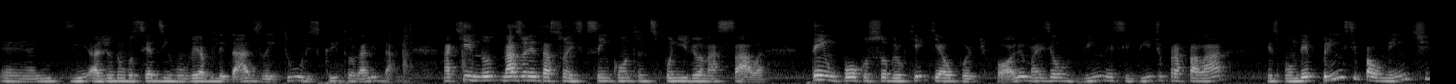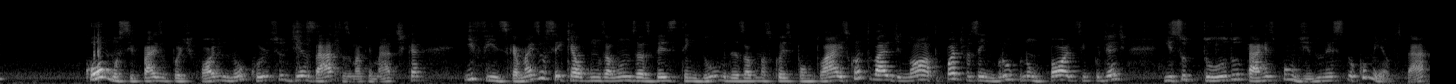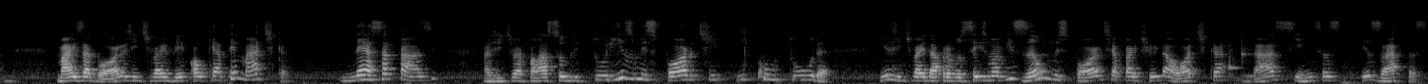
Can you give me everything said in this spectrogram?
é, e ajudam você a desenvolver habilidades, leitura, escrita, oralidade. Aqui no, nas orientações que você encontra disponível na sala, tem um pouco sobre o que, que é o portfólio, mas eu vim nesse vídeo para falar, responder principalmente como se faz o portfólio no curso de exatas, matemática e física. Mas eu sei que alguns alunos às vezes têm dúvidas, algumas coisas pontuais. Quanto vale de nota? Pode fazer em grupo? Não pode? Assim por diante. Isso tudo está respondido nesse documento, tá? Mas agora a gente vai ver qual que é a temática. Nessa fase, a gente vai falar sobre turismo, esporte e cultura. E a gente vai dar para vocês uma visão do esporte a partir da ótica das ciências exatas.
